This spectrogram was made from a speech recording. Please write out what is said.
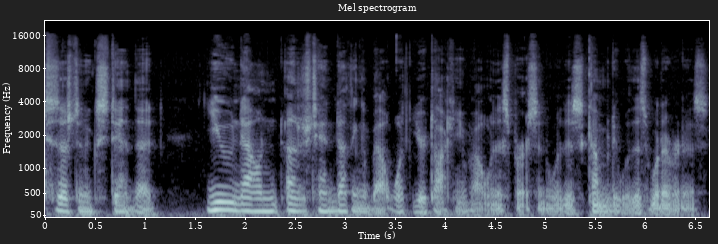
to such an extent that you now understand nothing about what you're talking about with this person, with this company, with this whatever it is.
